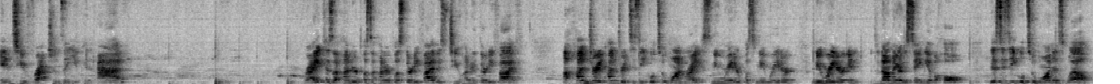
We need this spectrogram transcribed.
into fractions that you can add, right? Because 100 plus 100 plus 35 is 235. 100 hundredths is equal to 1, right? Because numerator plus numerator, numerator and denominator are the same, you have a whole. This is equal to 1 as well.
